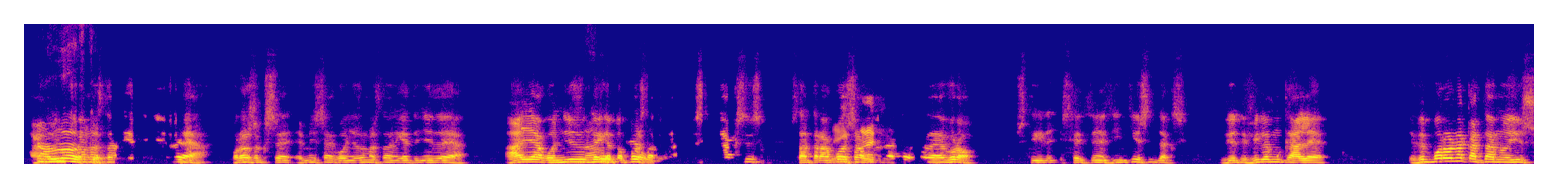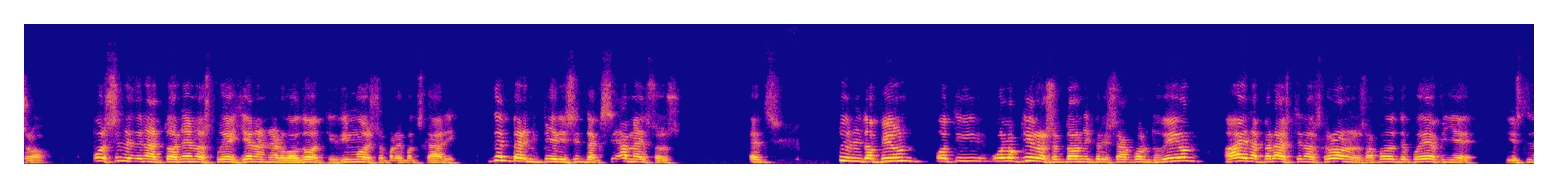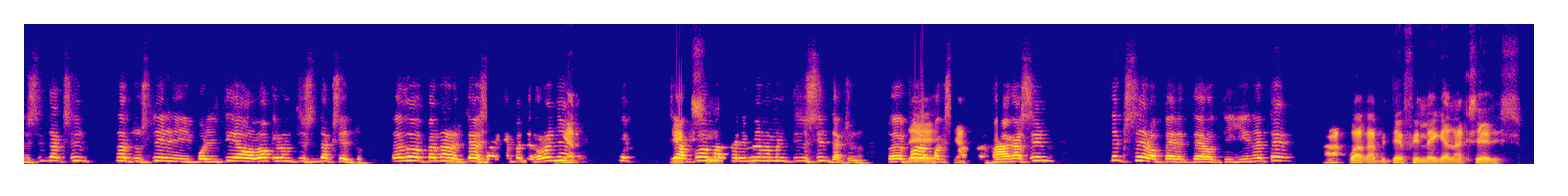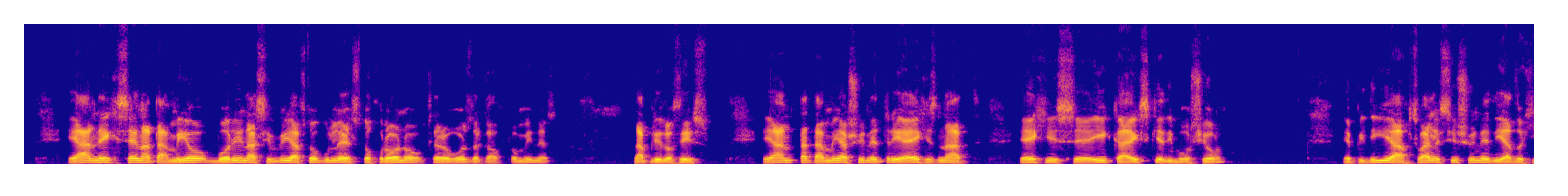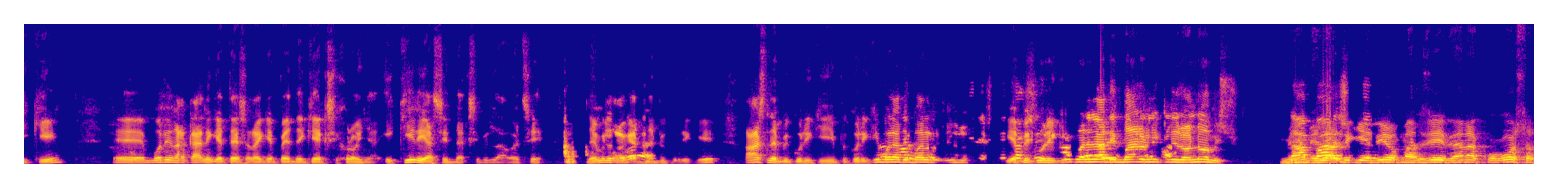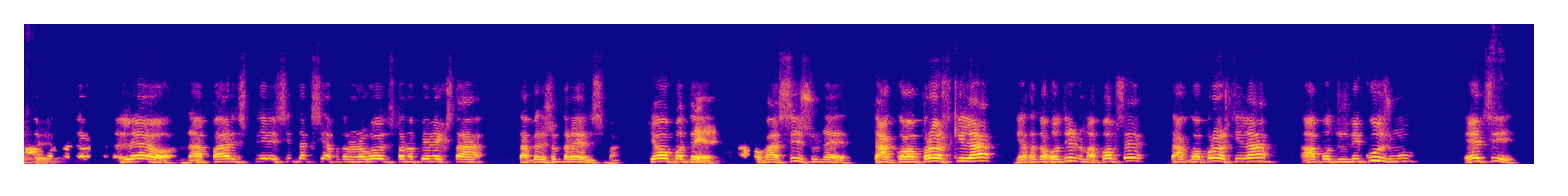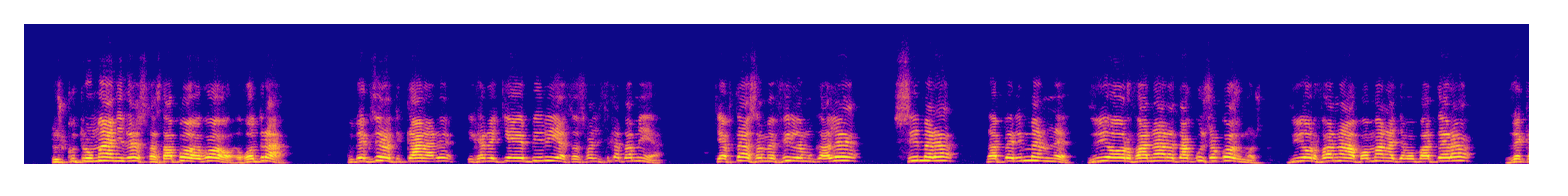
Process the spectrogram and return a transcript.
αγωνιζόμασταν για την ιδέα. Πρόσεξε, εμείς αγωνιζόμασταν για την ιδέα. Άλλοι αγωνίζονται για το πώς θα φτάσουν τις συντάξεις στα 384 ναι, ευρώ στην, στην Εθνική Σύνταξη. Διότι φίλε μου καλέ, δεν μπορώ να κατανοήσω πώς είναι δυνατόν ένας που έχει έναν εργοδότη, δημόσιο παραδείγματος χάρη, δεν παίρνει πλήρη σύνταξη αμέσως. Έτσι του συνειδητοποιούν ότι ολοκλήρωσε τον υπηρεσιακό του βίων, άι να περάσει ένας χρόνος από τότε που έφυγε στην σύνταξη, να του στείλει η πολιτεία ολόκληρο τη σύνταξή του. Εδώ περνάνε 4 και 5 χρόνια και, και ακόμα περιμένουμε τη σύνταξη. Το εφάπαξ ναι. φάγασιν, δεν ξέρω περαιτέρω τι γίνεται. Άκου αγαπητέ φίλε για να ξέρεις. Εάν έχεις ένα ταμείο μπορεί να συμβεί αυτό που λες, το χρόνο, ξέρω εγώ, 18 μήνες, να πληρωθείς. Εάν τα ταμεία σου είναι τρία, έχεις ΝΑΤ, έχεις ΙΚΑ, έχεις και δημόσιο, επειδή η ασφάλισή σου είναι διαδοχική, ε, μπορεί να κάνει και 4 και 5 και 6 χρόνια. Η κύρια σύνταξη μιλάω, έτσι. Δεν μιλάω για την επικουρική. Α την επικουρική. Η επικουρική μπορεί να την πάρουν, η επικουρική μπορεί να την πάρουν οι κληρονόμοι σου. Μην να μιλάτε και οι δύο μαζί, δεν ακουγόσαστε. Λέω, να πάρεις πλήρη σύνταξη από τον εργοδότη στον οποίο έχεις τα, τα περισσότερα ένσημα. Και όποτε ναι. αποφασίσουν τα κοπρόσκυλα, για θα το χοντρίνουμε απόψε, τα κοπρόσκυλα από τους δικούς μου, έτσι, τους κουτρουμάνιδες, θα στα πω εγώ, χοντρά, που δεν ξέρω τι κάνανε, είχαν και εμπειρία στα ασφαλιστικά ταμεία. Και φτάσαμε φίλε μου καλέ, σήμερα να περιμένουν δύο ορφανά να τα ακούσει ο κόσμος. Δύο ορφανά από μάνα και από πατέρα, 13,5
